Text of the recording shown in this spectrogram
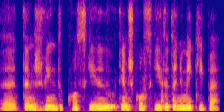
Uh, temos vindo conseguindo, temos conseguido, eu tenho uma equipa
